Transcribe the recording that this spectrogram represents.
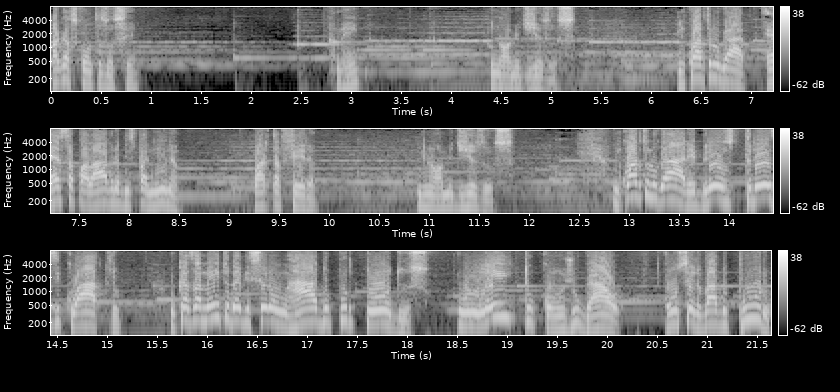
Paga as contas você. Amém? Em nome de Jesus. Em quarto lugar, essa palavra bispanina, quarta-feira, em nome de Jesus. Em quarto lugar, Hebreus 13, 4. O casamento deve ser honrado por todos, o leito conjugal conservado puro,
